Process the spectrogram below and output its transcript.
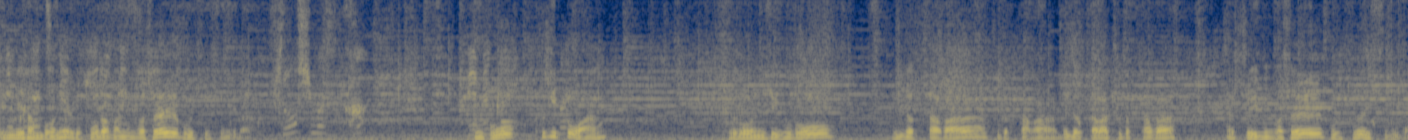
1, 2, 3번이 이렇게 돌아가는 것을 볼 수 있습니다. 그리고 크기 또한 이런 식으로 늘렸다가 줄였다가 늘렸다가 줄였다가 할 수 있는 것을 볼 수 있습니다.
